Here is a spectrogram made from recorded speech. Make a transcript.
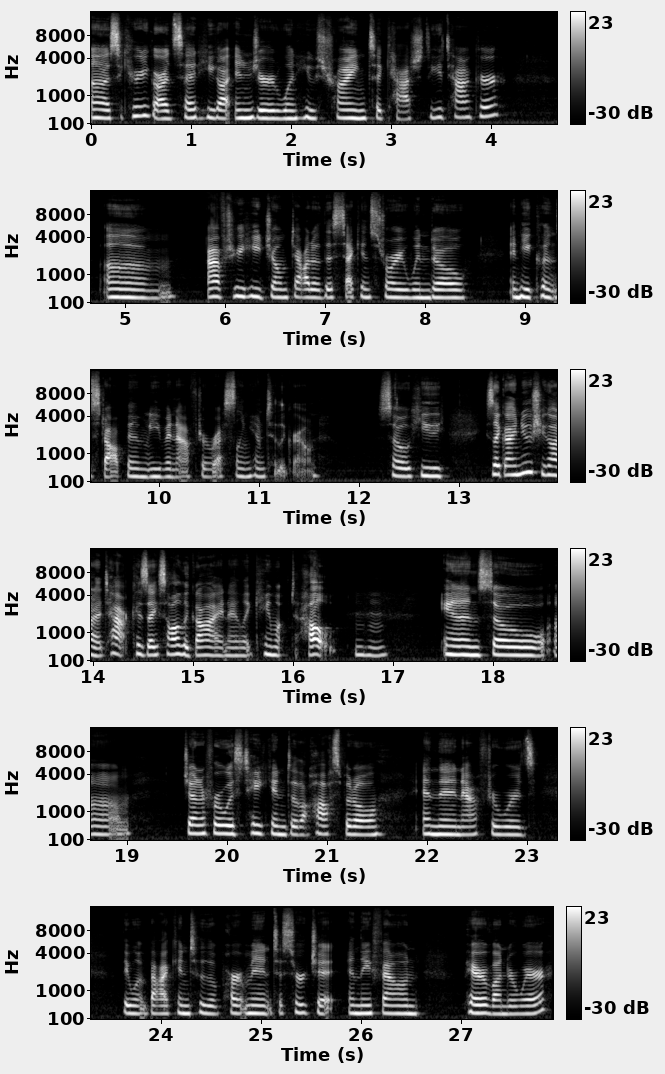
uh, security guard said he got injured when he was trying to catch the attacker. Um, after he jumped out of the second story window, and he couldn't stop him even after wrestling him to the ground. So he he's like, I knew she got attacked because I saw the guy and I like came up to help. Mm-hmm. And so um, Jennifer was taken to the hospital, and then afterwards, they went back into the apartment to search it, and they found a pair of underwear,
